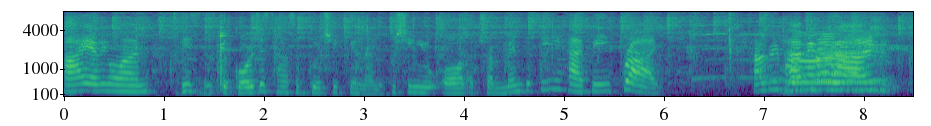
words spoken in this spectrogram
Hi everyone, this is the gorgeous House of Gucci Finland wishing you all a tremendously happy Pride. Happy Pride! Happy Pride!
